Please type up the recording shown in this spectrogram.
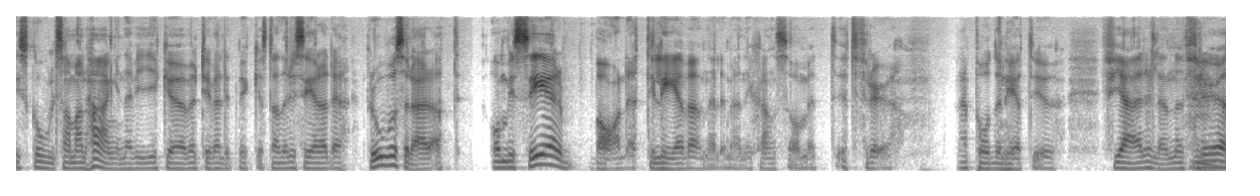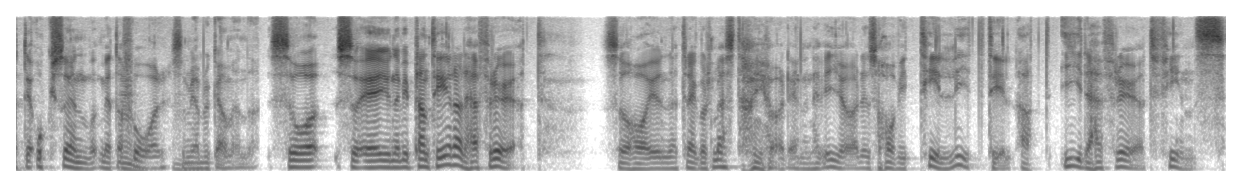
i skolsammanhang, när vi gick över till väldigt mycket standardiserade prov och sådär, att om vi ser barnet, eleven eller människan som ett, ett frö, Den här podden heter ju fjärilen, men fröet är också en metafor Mm. som jag brukar använda. Så, så är ju när vi planterar det här fröet, så har ju när trädgårdsmästaren gör det, eller när vi gör det, så har vi tillit till att i det här fröet finns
